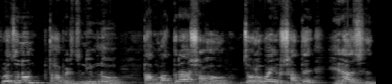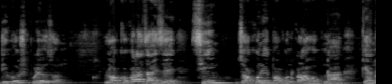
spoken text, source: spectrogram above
প্রজনন ধাপের নিম্ন তাপমাত্রা সহ জলবায়ুর সাথে হ্রাস দিবস প্রয়োজন। লক্ষ্য করা যায় যে সিম যখনই বপন করা হোক না কেন,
